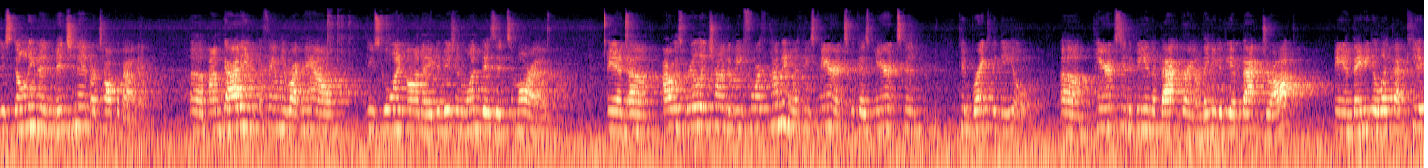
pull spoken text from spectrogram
Just don't even mention it or talk about it. Um, I'm guiding a family right now who's going on a Division One visit tomorrow, and um, I was really trying to be forthcoming with these parents because parents can can break the deal. Um, parents need to be in the background. They need to be a backdrop, and they need to let that kid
